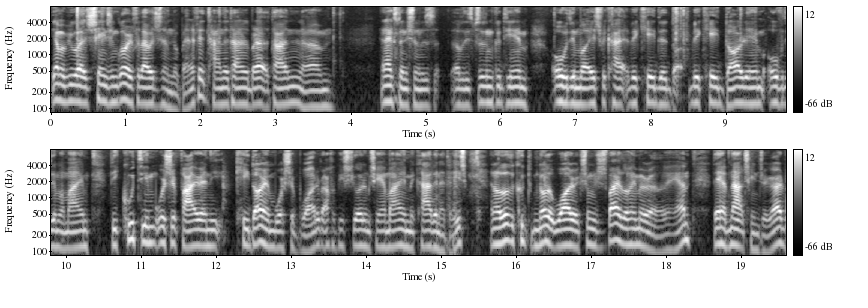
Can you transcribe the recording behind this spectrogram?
Yama people has changed in glory for that which have no benefit. Time the time time um an explanation of, this, of these specific kutim ovadim la'ish v'kedarim ovadim lamayim the kutim worship fire and the kedarim worship water. And although the kutim know that water extinguishes fire they have not changed their guard.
